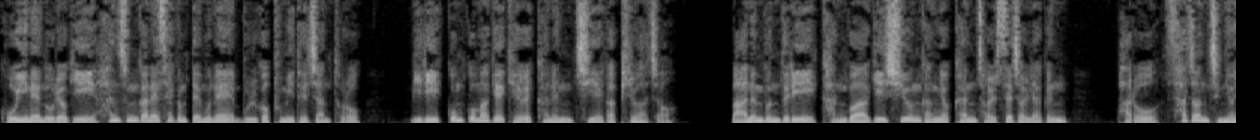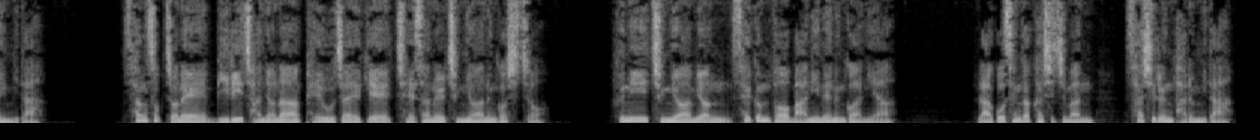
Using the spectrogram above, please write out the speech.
고인의 노력이 한순간의 세금 때문에 물거품이 되지 않도록 미리 꼼꼼하게 계획하는 지혜가 필요하죠. 많은 분들이 간과하기 쉬운 강력한 절세 전략은 바로 사전 증여입니다. 상속 전에 미리 자녀나 배우자에게 재산을 증여하는 것이죠. 흔히 증여하면 세금 더 많이 내는 거 아니야? 라고 생각하시지만 사실은 다릅니다.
